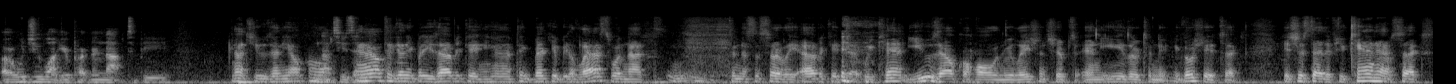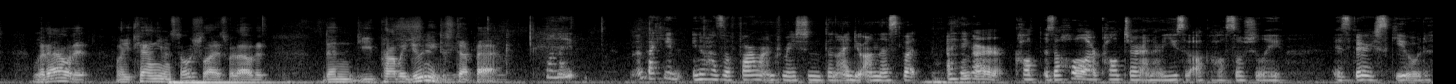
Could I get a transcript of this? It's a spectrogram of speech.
or would you want your partner not to be Not to use any alcohol? Not to use And I don't think anybody's advocating here. I think Becky would be the last one not to necessarily advocate that we can't use alcohol in relationships and either to ne- negotiate sex. It's just that if you can't have sex without it, or you can't even socialize without it, then you probably do need to step back. Well, I, Becky, you know, has a far more information than I do on this, but I think our cult, as a whole, our culture and our use of alcohol socially is very skewed,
